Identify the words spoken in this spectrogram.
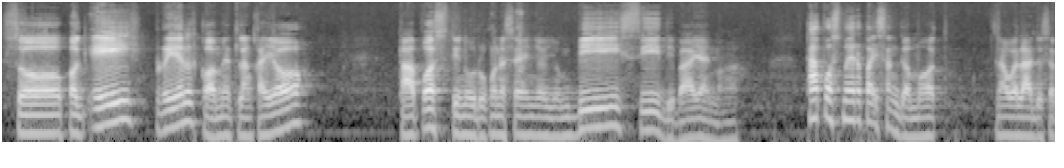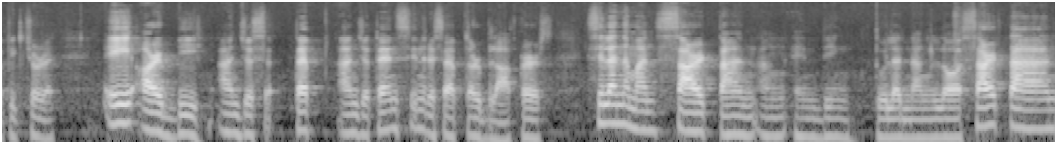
So, pag A, April, comment lang kayo. Tapos, tinuro ko na sa inyo yung B, C, di ba? Yan, mga. Tapos, mayroon pa isang gamot na wala doon sa picture eh. ARB, Angiotep- Angiotensin Receptor Blockers. Sila naman, sartan ang ending. Tulad ng losartan,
